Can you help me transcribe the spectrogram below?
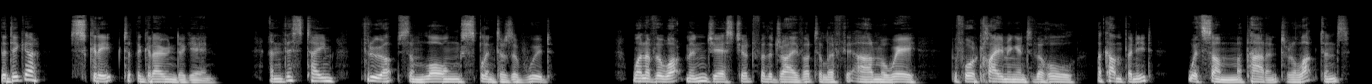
The digger scraped at the ground again, and this time threw up some long splinters of wood. One of the workmen gestured for the driver to lift the arm away before climbing into the hole, accompanied, with some apparent reluctance,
